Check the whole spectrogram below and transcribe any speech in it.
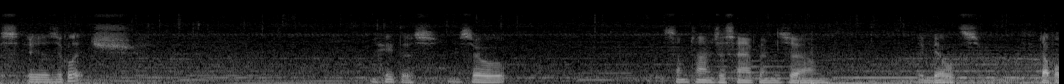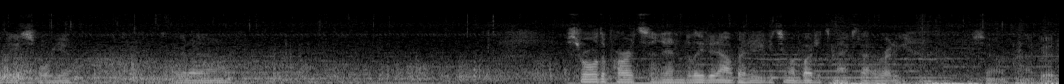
This is a glitch. I hate this. So sometimes this happens. Um, it builds double base for you. I gotta throw all the parts and then delete it out. But as you can see, my budget's maxed out already. So not good.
